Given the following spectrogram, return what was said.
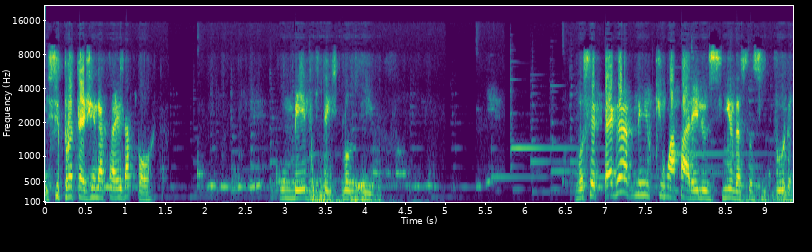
E se protegendo atrás da porta. Com medo de ter explosivo. Você pega meio que um aparelhozinho da sua cintura.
